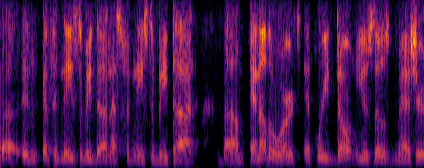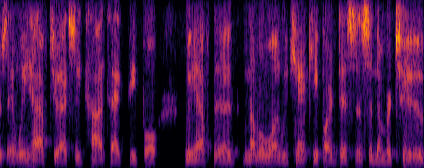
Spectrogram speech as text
uh, if it needs to be done, that's what needs to be done. Um, in other words, if we don't use those measures and we have to actually contact people we have to number one we can't keep our distance and number two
